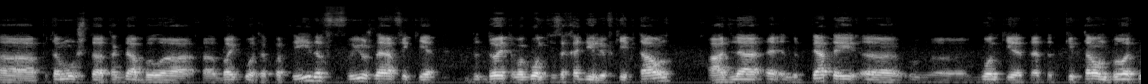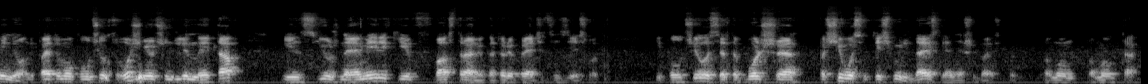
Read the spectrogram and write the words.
А, потому что тогда было а, бойкот апартеидов в Южной Африке. До этого гонки заходили в Кейптаун, а для э, пятой э, э, гонки этот Кейптаун был отменен. Поэтому получился очень-очень длинный этап из Южной Америки в Австралию, который прячется здесь. Вот. И получилось это больше, почти 8 тысяч миль, да, если я не ошибаюсь, по-моему, по-моему так.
